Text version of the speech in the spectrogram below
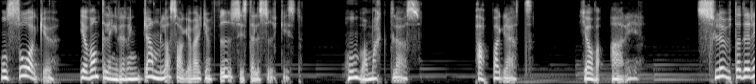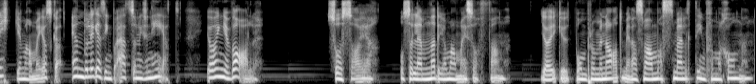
Hon såg ju. Jag var inte längre den gamla Saga, varken fysiskt eller psykiskt. Hon var maktlös. Pappa grät. Jag var arg. Sluta, det räcker mamma. Jag ska ändå läggas in på ätstörningsenhet. Jag har inget val. Så sa jag och så lämnade jag mamma i soffan. Jag gick ut på en promenad medan mamma smälte informationen.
